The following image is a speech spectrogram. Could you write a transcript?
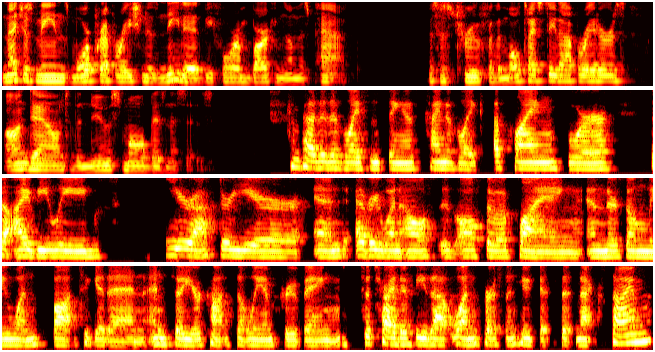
And that just means more preparation is needed before embarking on this path. This is true for the multi state operators on down to the new small businesses competitive licensing is kind of like applying for the Ivy Leagues year after year, and everyone else is also applying, and there's only one spot to get in. And so you're constantly improving to try to be that one person who gets it next time.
